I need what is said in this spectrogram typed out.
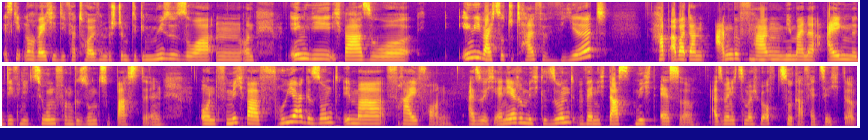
Es gibt noch welche, die verteufeln bestimmte Gemüsesorten. Und irgendwie, ich war so, irgendwie war ich so total verwirrt habe aber dann angefangen, mhm. mir meine eigene Definition von gesund zu basteln. Und für mich war früher gesund immer frei von. Also ich ernähre mich gesund, wenn ich das nicht esse. Also wenn ich zum Beispiel auf Zucker verzichte.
